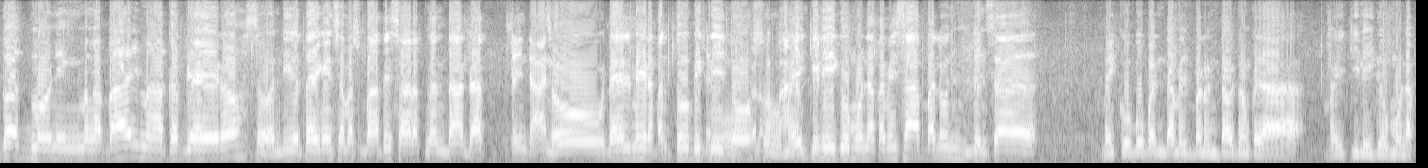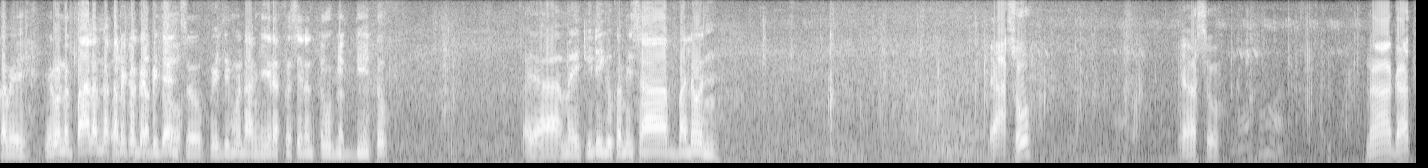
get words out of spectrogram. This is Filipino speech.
Good morning mga bay, mga kabiyahero. So, andito tayo ngayon sa Masbate, sa harap ng dagat. Sa daan. So, dahil mahirap ang tubig Yan dito, mo, so may kiligo muna kami sa balon. Dun sa may kubo banda, may balon daw doon, kaya may kiligo muna kami. Pero nagpaalam na kami kagabi dyan, so pwede muna, ang hirap kasi ng tubig dito. Kaya may kiligo kami sa balon. Yaso? Yaso. Nagat?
